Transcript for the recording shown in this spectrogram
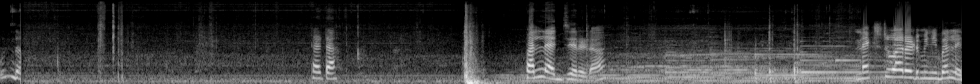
ಉಂದ. ಟಾಟಾ. ಪಲ್ಲೆ ಅಜ್ಜೆರಡ ನೆಕ್ಸ್ಟ್ ವಾರಡ್ ಮಿನಿ ಬಲ್ಲೆ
